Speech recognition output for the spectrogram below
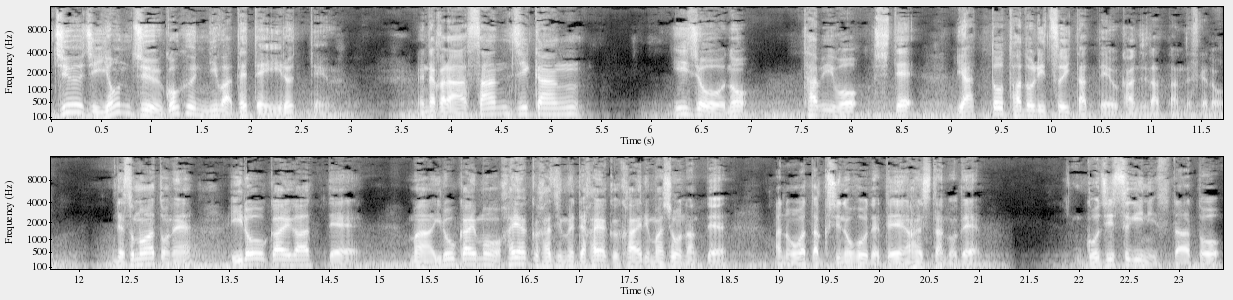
10時45分には出ているっていう。だから3時間以上の旅をして、やっとたどり着いたっていう感じだったんですけど。で、その後ね、慰労会があって、まあ、慰労会も早く始めて早く帰りましょうなんて、あの、私の方で提案したので、5時過ぎにスタート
